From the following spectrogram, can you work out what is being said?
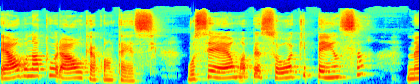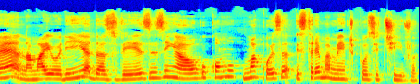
É algo natural que acontece. Você é uma pessoa que pensa né, na maioria das vezes, em algo como uma coisa extremamente positiva.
